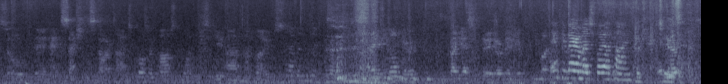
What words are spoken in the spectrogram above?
so the next session starts at quarter past one, so you have about seven minutes. Maybe longer, try and get some food, or maybe you might. Thank you very much for your time. Okay.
